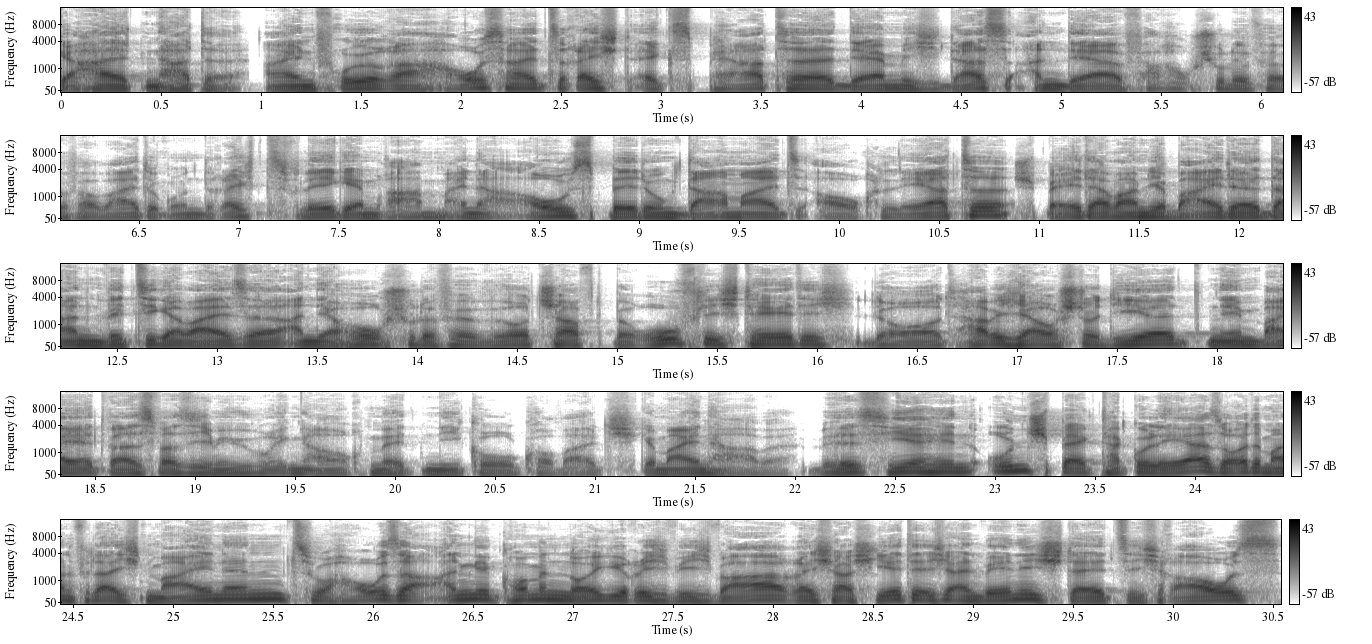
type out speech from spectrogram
gehalten hatte. Ein früherer Haushaltsrecht-Experte, der mich das an der Fachhochschule für Verwaltung und Rechtspflege im Rahmen meiner Ausbildung damals auch lehrte. Später waren wir beide dann witzigerweise an der Hochschule für Wirtschaft beruflich tätig. Dort habe ich ja auch studiert, nebenbei etwas, was ich im Übrigen auch mit Nico Kovac gemein habe. Bis hierhin unspektakulär sollte man vielleicht meinen. Zu Hause angekommen, neugierig wie ich war, recherchierte ich ein wenig, stellt sich sich raus,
